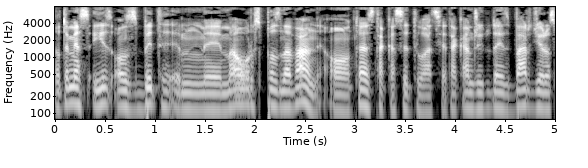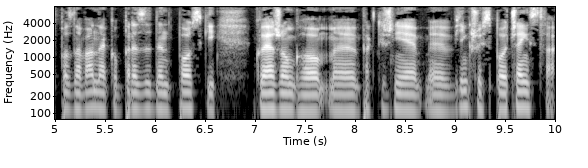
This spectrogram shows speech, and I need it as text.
Natomiast jest on zbyt mało rozpoznawalny. O, to jest taka sytuacja, tak? Andrzej tutaj jest bardziej rozpoznawany jako prezydent Polski. Kojarzą go praktycznie e, większość społeczeństwa.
